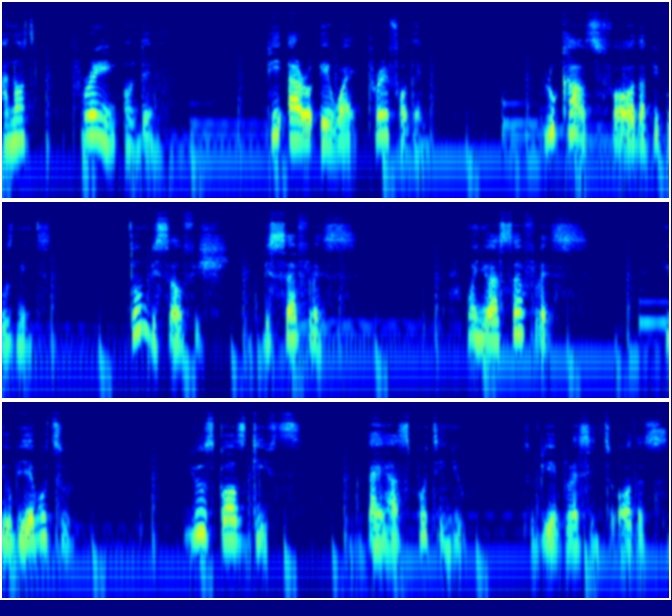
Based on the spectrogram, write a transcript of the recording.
and not praying on them. P R A Y, pray for them. Look out for other people's needs. Don't be selfish, be selfless. When you are selfless, you'll be able to use God's gifts that He has put in you to be a blessing to others.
